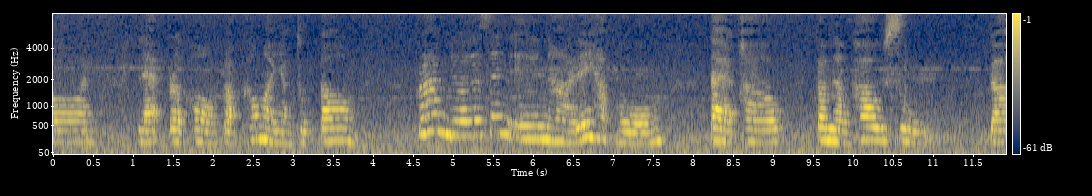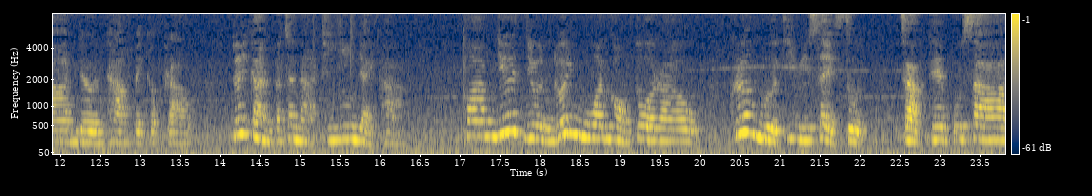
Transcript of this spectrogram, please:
ก่อน และประคองกลับเข้ามาอย่างถูกต้อง กล้ามเนื้อและเส้นเอ็นหาได้หักโหม แต่เขากำลังเข้าสู่การเดินทางไปกับเรา ด้วยการพัฒนาที่ยิ่งใหญ่ค่ะ ความยืดหยุ่นด้วยมวลของตัวเรา เครื่องมือที่วิเศษสุด จากเทพผู้สร้าง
